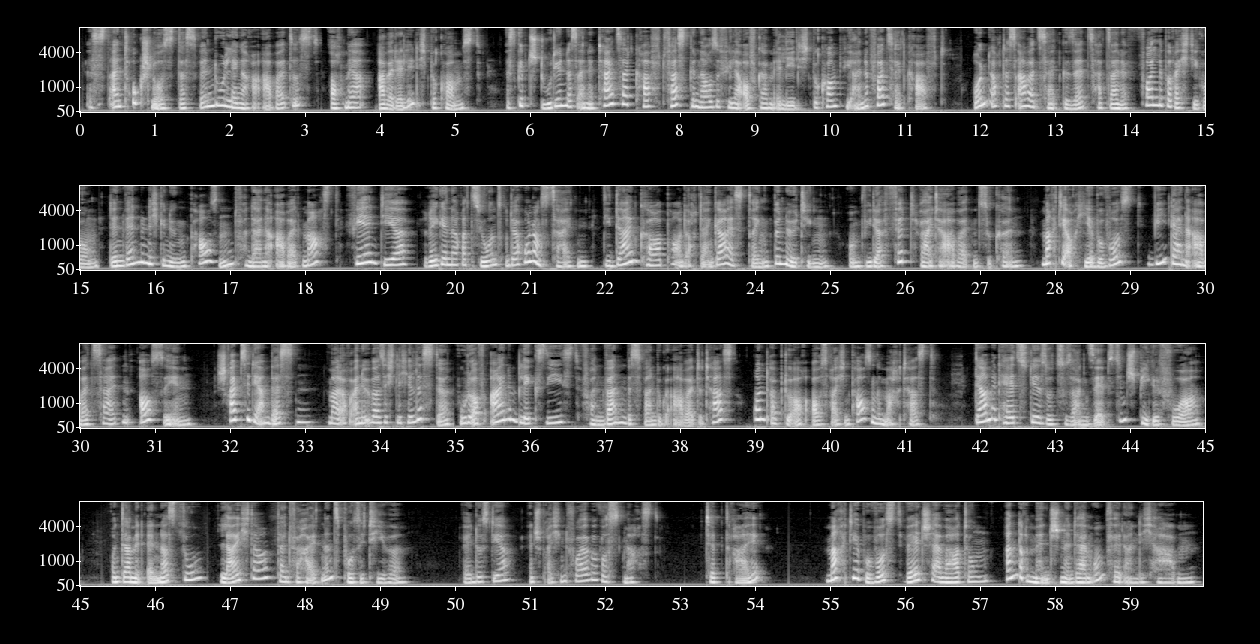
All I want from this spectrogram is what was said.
Es ist ein Druckschluss, dass wenn du längere arbeitest, auch mehr Arbeit erledigt bekommst. Es gibt Studien, dass eine Teilzeitkraft fast genauso viele Aufgaben erledigt bekommt wie eine Vollzeitkraft. Und auch das Arbeitszeitgesetz hat seine volle Berechtigung, denn wenn du nicht genügend Pausen von deiner Arbeit machst, fehlen dir Regenerations- und Erholungszeiten, die dein Körper und auch dein Geist dringend benötigen, um wieder fit weiterarbeiten zu können. Mach dir auch hier bewusst, wie deine Arbeitszeiten aussehen. Schreib sie dir am besten mal auf eine übersichtliche Liste, wo du auf einen Blick siehst, von wann bis wann du gearbeitet hast und ob du auch ausreichend Pausen gemacht hast. Damit hältst du dir sozusagen selbst den Spiegel vor und damit änderst du leichter dein Verhalten ins Positive wenn du es dir entsprechend vorher bewusst machst. Tipp 3. Mach dir bewusst, welche Erwartungen andere Menschen in deinem Umfeld an dich haben.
